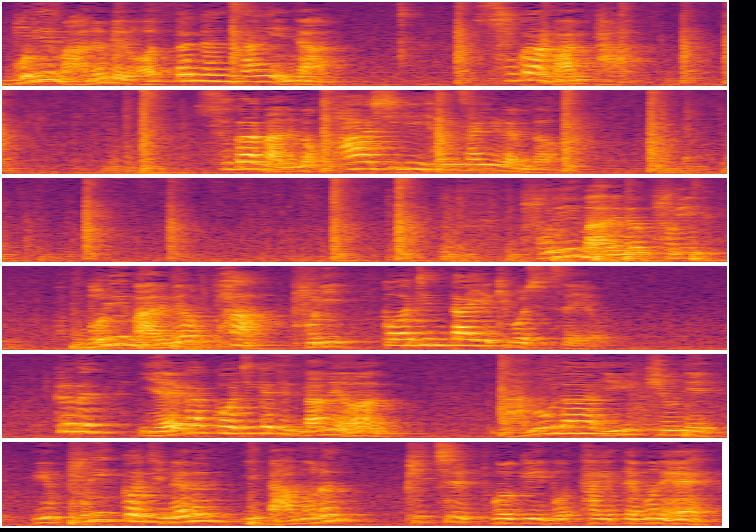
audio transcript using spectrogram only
물이 많으면 어떤 현상이 있냐? 수가 많다. 수가 많으면 화식이 현상이랍니다. 불이 많으면 불이 물이 많으면 화, 불이 꺼진다 이렇게 볼 수 있어요. 그러면 얘가 꺼지게 된다면 나무나 이 기운이 이 불이 꺼지면은 이 나무는 빛을 보기 못하기 때문에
